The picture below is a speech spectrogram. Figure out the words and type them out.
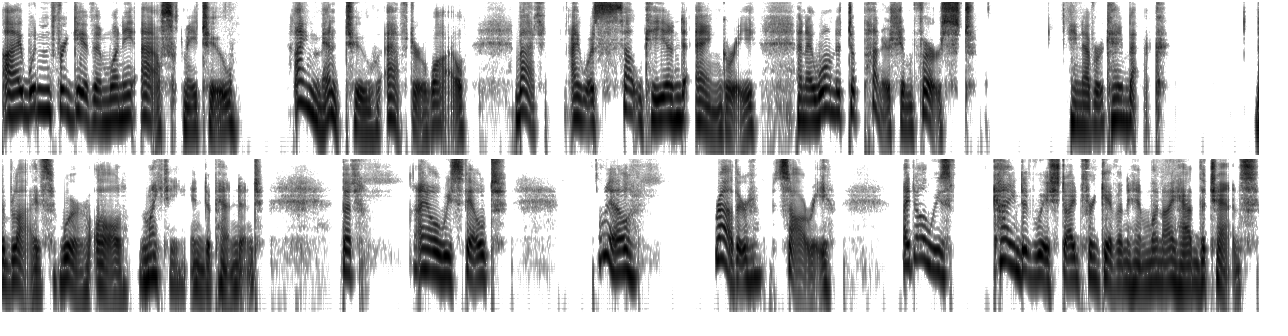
I wouldn't forgive him when he asked me to. I meant to after a while, but I was sulky and angry, and I wanted to punish him first. He never came back. The Blythes were all mighty independent, but I always felt, well, rather sorry. I'd always kind of wished I'd forgiven him when I had the chance.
